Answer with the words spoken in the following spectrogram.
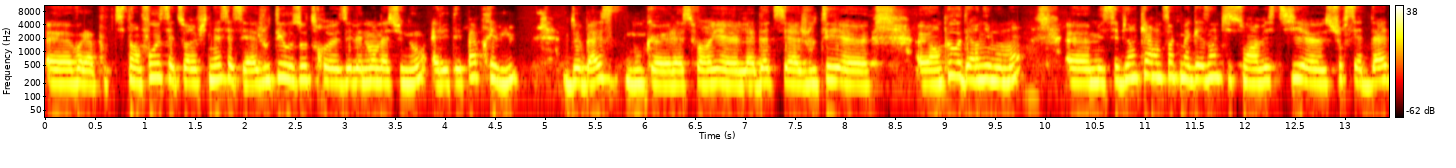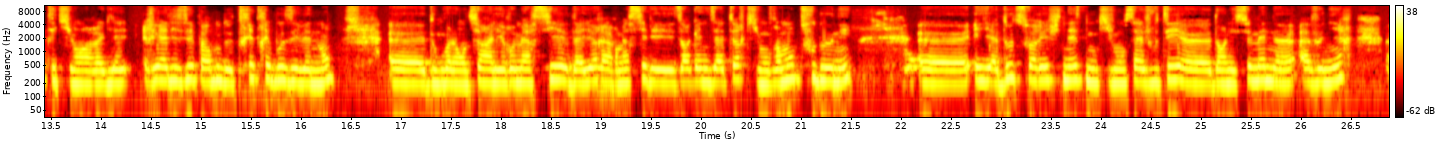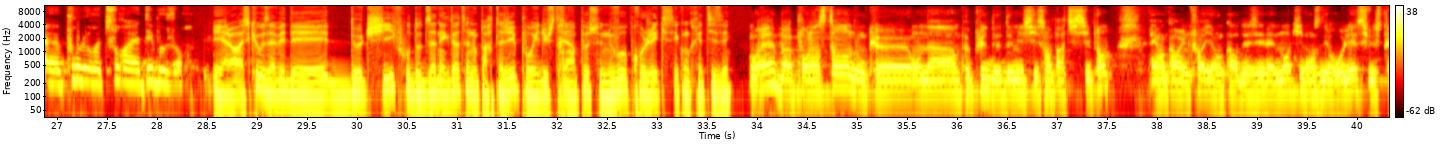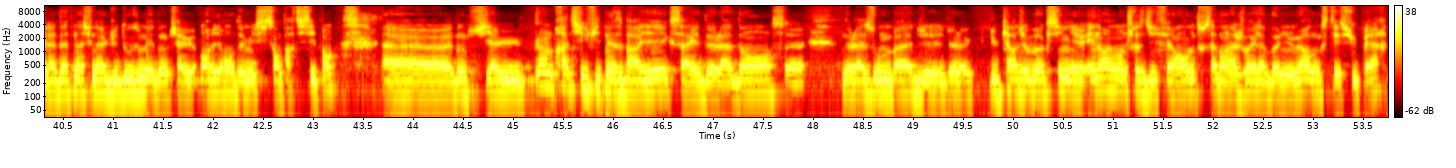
Euh, voilà, pour petite info, cette soirée fitness, elle s'est ajoutée aux autres euh, événements nationaux. Elle n'était pas prévue de base, donc la soirée, la date s'est ajoutée un peu au dernier moment. Mais c'est bien 45 magasins qui sont investis sur cette date et qui ont réalisé pardon de très très beaux événements. Donc voilà, on tient à les remercier d'ailleurs et à remercier les organisateurs qui ont vraiment tout donné. Et il y a d'autres soirées fitness donc, qui vont s'ajouter euh, dans les semaines euh, à venir euh, pour le retour des beaux jours. Et alors, est-ce que vous avez des- d'autres chiffres ou d'autres anecdotes à nous partager pour illustrer un peu ce nouveau projet qui s'est concrétisé? Ouais, bah pour l'instant, donc euh, on a un peu plus de 2600 participants. Et encore une fois, il y a encore des événements qui vont se dérouler. C'est juste que la date nationale du 12 mai, donc il y a eu environ 2600 participants. Euh, donc il y a eu plein de pratiques fitness variées, que ça aille de la danse, de la zumba, du, de la- du cardio boxing. Il y a eu énormément de choses différentes. Tout ça dans la joie et la bonne humeur. Donc c'était super.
